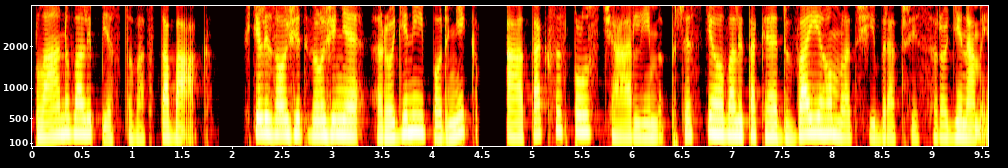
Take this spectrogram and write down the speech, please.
plánovali pěstovat tabák. Chtěli založit vyloženě rodinný podnik a tak se spolu s Charliem přestěhovali také dva jeho mladší bratři s rodinami.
